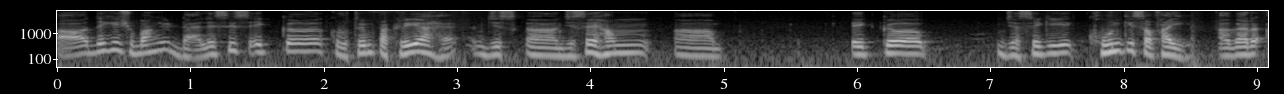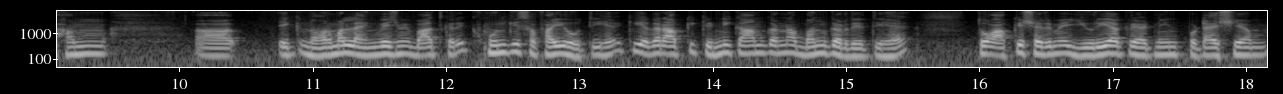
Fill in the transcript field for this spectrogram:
देखिए शुभांगी डायलिसिस एक कृत्रिम प्रक्रिया है, जिस जिसे हम एक, जैसे कि खून की सफ़ाई, अगर हम एक नॉर्मल लैंग्वेज में बात करें, खून की सफ़ाई होती है कि अगर आपकी किडनी काम करना बंद कर देती है तो आपके शरीर में यूरिया क्रिएटिनिन पोटेशियम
